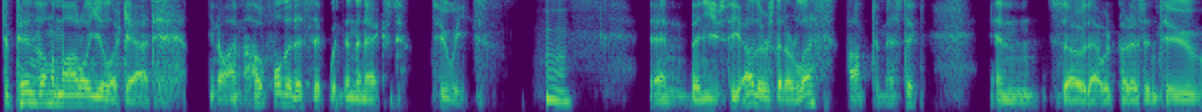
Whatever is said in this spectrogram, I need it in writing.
depends on the model you look at you know i'm hopeful that it's within the next two weeks. Hmm. And then you see others that are less optimistic. And so that would put us into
